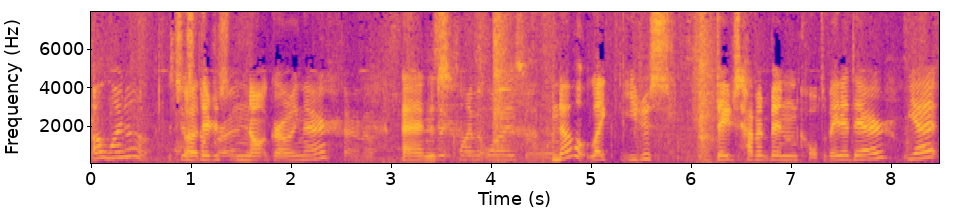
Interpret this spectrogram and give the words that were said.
Oh, why not? It's Uh, not they're just growing? not growing there. Fair enough. And Is it climate wise or? no, like you just they just haven't been cultivated there yet.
